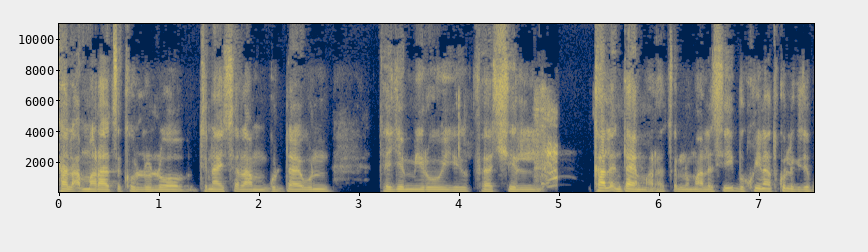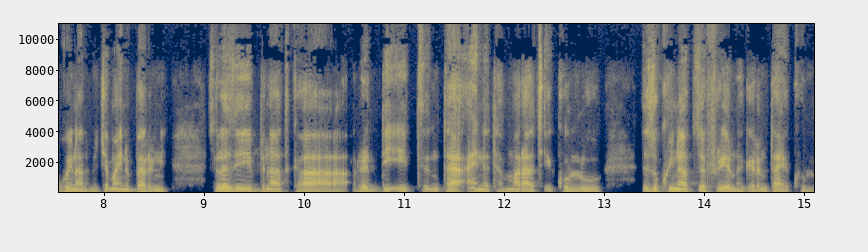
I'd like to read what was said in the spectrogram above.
ካልእ ኣማራፂ ክህሉ ኣለዎ እቲ ናይ ሰላም ጉዳይ እውን ተጀሚሩ ይፈሽል ካልእ እንታይ ኣማራፂ ኣሎ ማለት ብኩናት ኩሉ ግዜ ብኩናት መቸም ኣይንበርን እዩ ስለዚ ብናትካ ርድኢት እንታይ ዓይነት ኣማራፂ ኩሉ እዚ ኩናት ዘፍርዮ ነገር እንታይ ኩሉ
